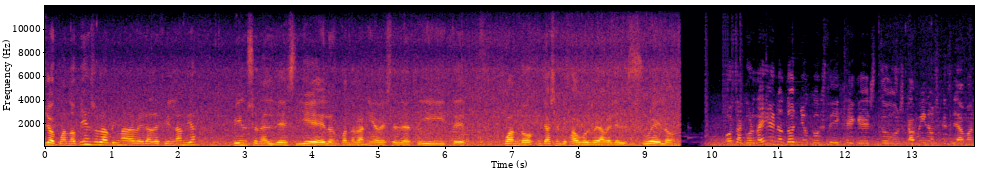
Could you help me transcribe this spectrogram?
Yo cuando pienso en la primavera de Finlandia, pienso en el deshielo, en cuando la nieve se derrite, cuando ya se empieza a volver a ver el suelo. ¿Os acordáis en otoño que os dije que estos caminos que se llaman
